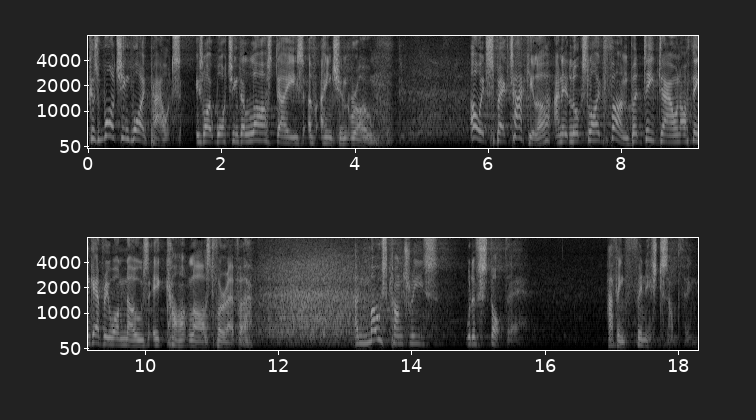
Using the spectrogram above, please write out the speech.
Cuz watching Wipeout is like watching the last days of ancient Rome. Oh, it's spectacular and it looks like fun, but deep down, I think everyone knows it can't last forever. and most countries would have stopped there, having finished something.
